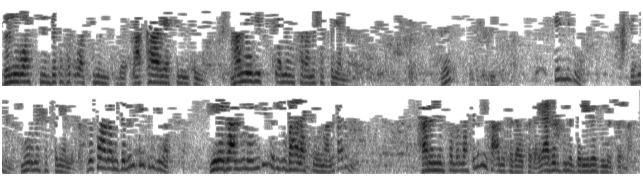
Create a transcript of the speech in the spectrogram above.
በኑሯችንም በተፈጥሯችንም በአካባቢያችንም ስናይ ማነው ቤት ውስጥ ያለውን ስራ መሸፈን ያለበት? ሴት ልጅ ነው ልጅ ናት። more መሸፈን ያለባት። በሰሃባም ዘመን ሴት ልጅ ናት ይረዳሉ ነው እንጂ ነብዩ ባህላቸው ነው ማለት አይደለም። كان ነብዩ صلى الله عليه وسلم يفعل ከዛ ያደርጉ ነበር፣ ይረዱ ነበር ማለት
